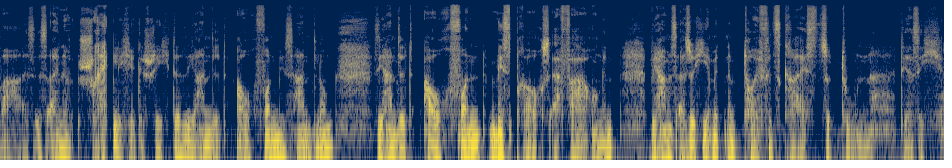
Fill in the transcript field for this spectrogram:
war. Es ist eine schreckliche Geschichte. Sie handelt auch von Misshandlung. Sie handelt auch von Missbrauchserfahrungen. Wir haben es also hier mit einem Teufelskreis zu tun, der sich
